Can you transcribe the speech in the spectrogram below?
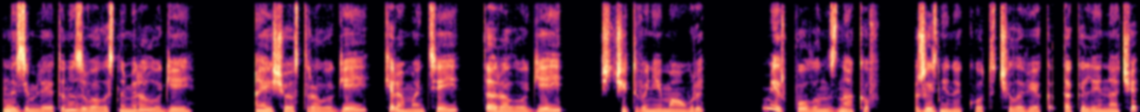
На Земле это называлось нумерологией. А еще астрологией, хиромантией, тарологией, считыванием ауры. Мир полон знаков. Жизненный код человека, так или иначе,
